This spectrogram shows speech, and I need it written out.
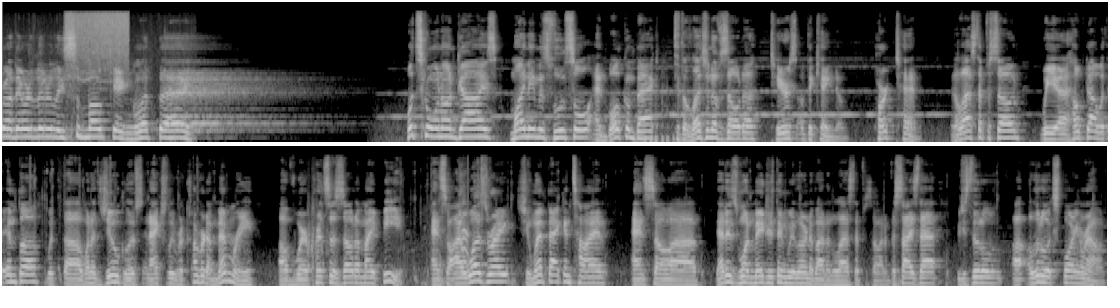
Bro, they were literally smoking. What the heck? What's going on, guys? My name is Vloosul, and welcome back to The Legend of Zelda Tears of the Kingdom, Part 10. In the last episode, we uh, helped out with Impa with uh, one of the geoglyphs and actually recovered a memory of where Princess Zelda might be. And so I was right, she went back in time, and so uh, that is one major thing we learned about in the last episode. And besides that, we just did a little, uh, a little exploring around.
